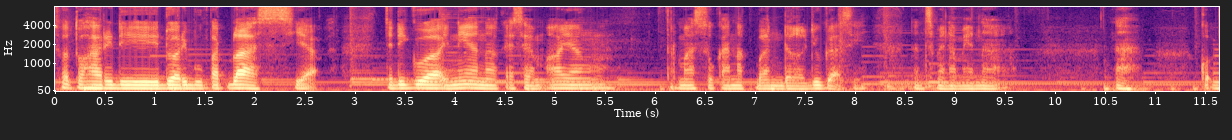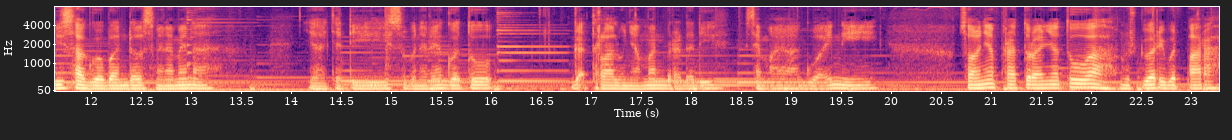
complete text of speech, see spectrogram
suatu hari di 2014 ya. Jadi gue ini anak SMA yang termasuk anak bandel juga sih dan semena-mena. Nah kok bisa gue bandel semena-mena? Ya jadi sebenarnya gue tuh gak terlalu nyaman berada di SMA gue ini. Soalnya peraturannya tuh wah menurut gue ribet parah.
